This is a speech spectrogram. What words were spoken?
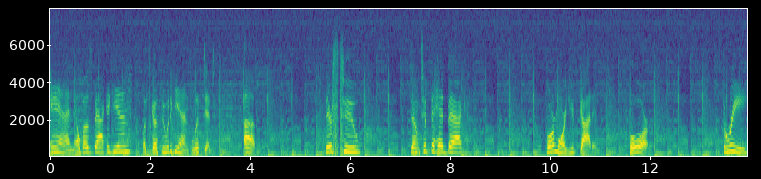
And elbows back again. Let's go through it again. Lift it. Up. There's two. Don't tip the head back. Four more. You've got it. Four. Three.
